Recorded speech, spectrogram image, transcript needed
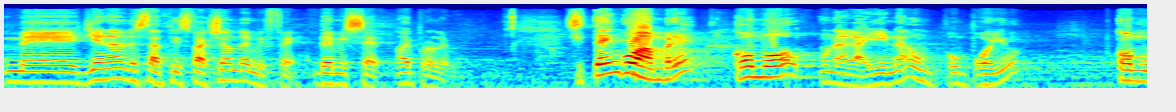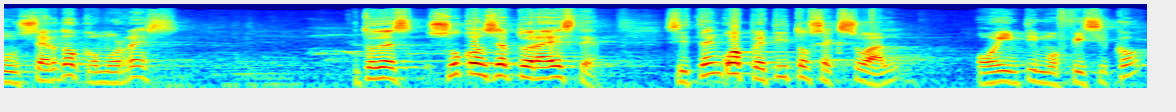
me llenan de satisfacción de mi fe, de mi sed, no hay problema. Si tengo hambre, como una gallina, un, pollo, como un cerdo, como res. Entonces, su concepto era este. Si tengo apetito sexual o íntimo físico,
